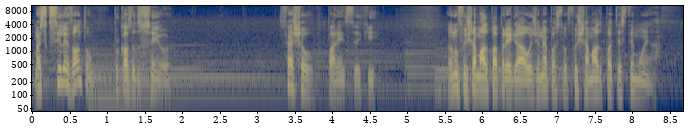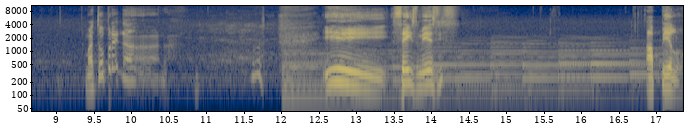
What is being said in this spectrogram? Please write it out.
mas que se levantam por causa do Senhor. Fecha o parênteses aqui. Eu não fui chamado para pregar hoje, né, pastor? Fui chamado para testemunhar. Mas estou pregando. E seis meses, apelo.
